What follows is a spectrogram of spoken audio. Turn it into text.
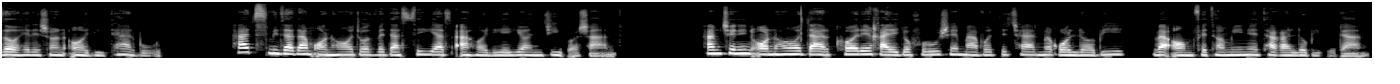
ظاهرشان عادی تر بود. حدس می‌زدم آنها جزو دسته ای از اهالی یانجی باشند. همچنین آنها در کار خرید و فروش مواد چرم قلابی و آمفتامین تقلبی بودند.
